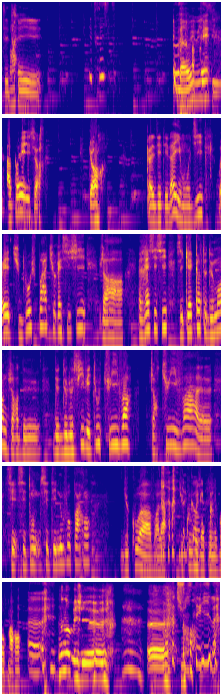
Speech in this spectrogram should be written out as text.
C'est Ouais. très. C'est triste. Bah oui, oui. Après, genre, quand, quand ils étaient là, ils m'ont dit Ouais, tu bouges pas, tu restes ici. Genre, reste ici. Si quelqu'un te demande, genre, de, de, de le suivre et tout, tu y vas. Genre, tu y vas. euh, c'est c'est ton- c'est tes nouveaux parents. Du coup, euh, voilà. Du coup, vous êtes mes nouveaux parents. Euh, Non, non, mais j'ai. euh, euh, en fait, je suis non. stérile.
